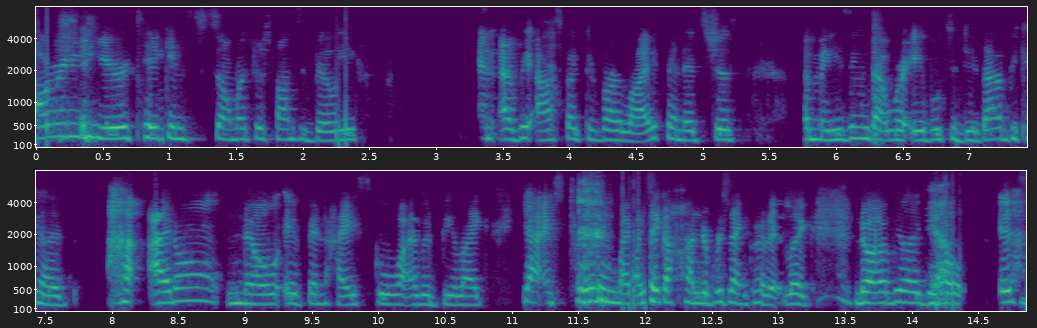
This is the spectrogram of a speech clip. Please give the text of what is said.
already here taking so much responsibility in every aspect of our life and it's just amazing that we're able to do that because I don't know if in high school I would be like, yeah, it's totally my I take hundred percent credit. Like, no, I'd be like, yeah. no, it's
